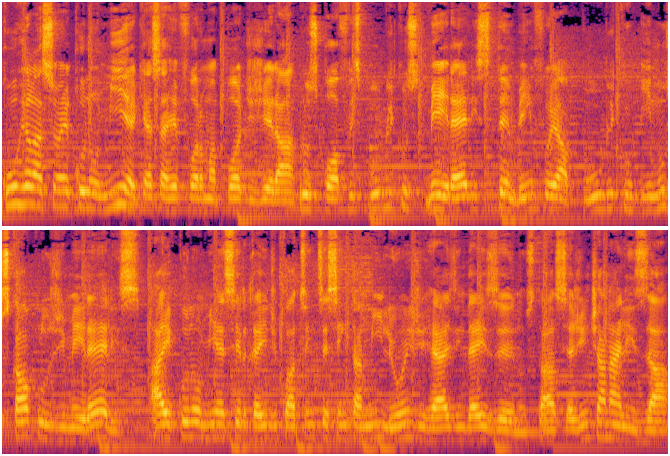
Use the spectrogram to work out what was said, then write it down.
Com relação à economia que essa reforma pode gerar para os cofres públicos, Meirelles também foi a público e nos cálculos de Meirelles, a economia é cerca de 460 milhões de reais em 10 anos, tá? Se a gente analisar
